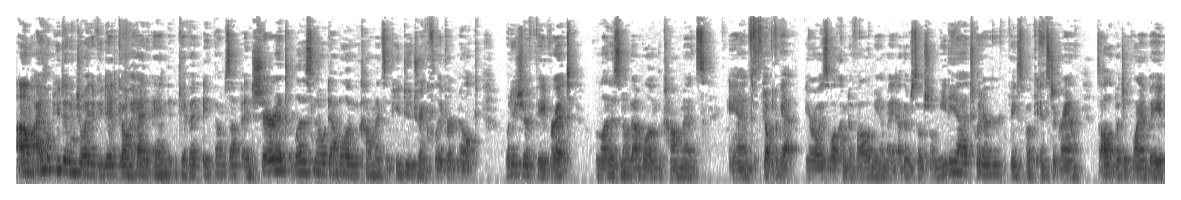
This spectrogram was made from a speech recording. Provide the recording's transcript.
um, I hope you did enjoy it. If you did, go ahead and give it a thumbs up and share it. Let us know down below in the comments if you do drink flavored milk. What is your favorite? Let us know down below in the comments. And don't forget, you're always welcome to follow me on my other social media Twitter, Facebook, Instagram. It's all at Budget Glam Babe.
